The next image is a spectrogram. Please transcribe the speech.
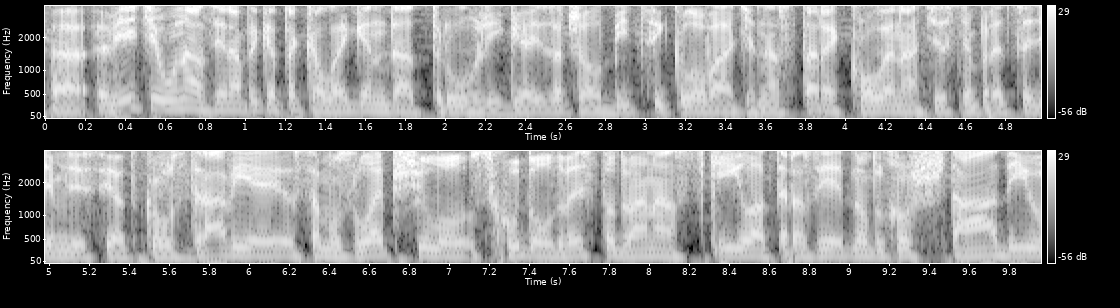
Uh, viete, u nás je napríklad taká legenda Truhlík, hej, začal bicyklovať na staré kolena tesne pred 70 Zdravie sa mu zlepšilo, schudol 212 kg a teraz je jednoducho v štádiu,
